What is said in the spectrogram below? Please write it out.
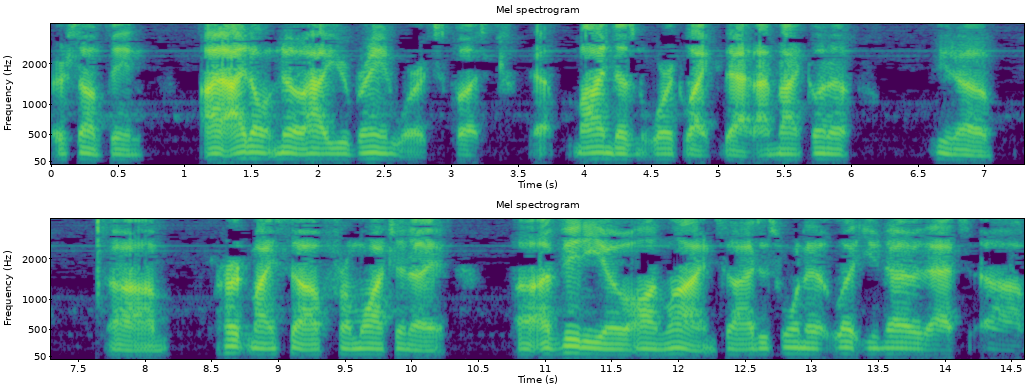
or something. I, I don't know how your brain works, but yeah, mine doesn't work like that. I'm not gonna, you know, um, hurt myself from watching a a video online. So I just want to let you know that um,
